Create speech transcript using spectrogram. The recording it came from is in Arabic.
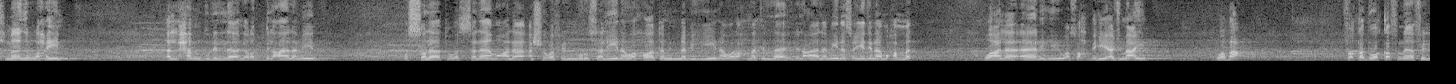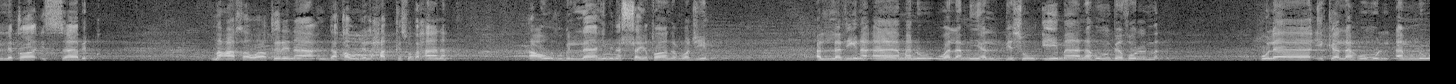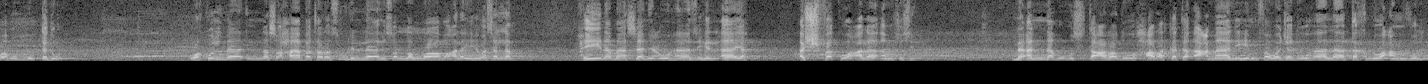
الرحمن الرحيم. الحمد لله رب العالمين. والصلاة والسلام على أشرف المرسلين وخاتم النبيين ورحمة الله للعالمين سيدنا محمد وعلى آله وصحبه أجمعين. وبعد فقد وقفنا في اللقاء السابق مع خواطرنا عند قول الحق سبحانه أعوذ بالله من الشيطان الرجيم. الذين آمنوا ولم يلبسوا إيمانهم بظلم أولئك لهم الأمن وهم مهتدون. وقلنا إن صحابة رسول الله صلى الله عليه وسلم حينما سمعوا هذه الآية أشفقوا على أنفسهم. لأنهم استعرضوا حركة أعمالهم فوجدوها لا تخلو عن ظلم.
